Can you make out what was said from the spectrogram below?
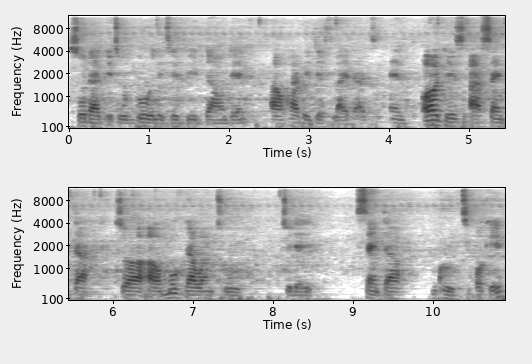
so that it will go a little bit down then I'll have it just like that. And all these are center so I'll move that one to to the center group okay?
